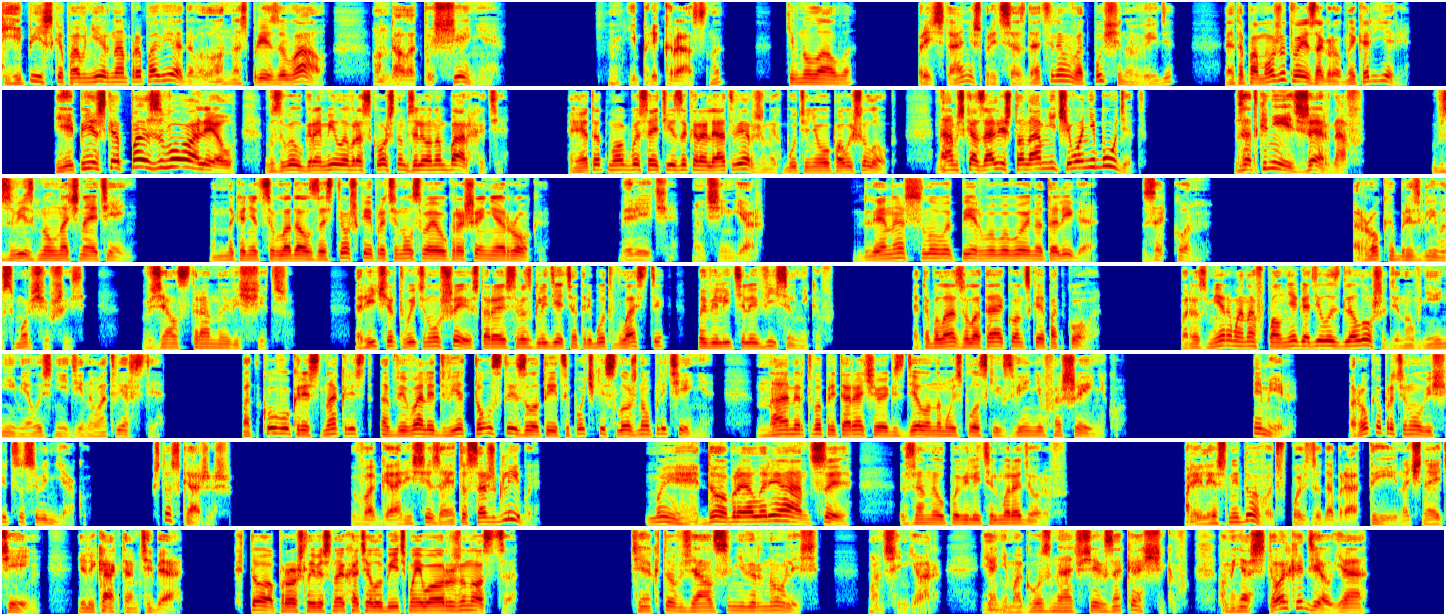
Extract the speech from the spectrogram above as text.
«Епископ Авнир нам проповедовал, он нас призывал, он дал отпущение». «И прекрасно», — кивнул Алва. «Предстанешь пред Создателем в отпущенном виде. Это поможет твоей загробной карьере». «Епископ позволил!» — взвыл Громила в роскошном зеленом бархате. Этот мог бы сойти за короля отверженных, будь у него повыше лоб. Нам сказали, что нам ничего не будет. Заткнись, Жернов! Взвизгнул ночная тень. Он, наконец, совладал с застежкой и протянул свое украшение Рока. «Берите, монсеньор. Для нас слово первого воина Талига — закон». Рока, брезгливо сморщившись, взял странную вещицу. Ричард вытянул шею, стараясь разглядеть атрибут власти повелителя висельников. Это была золотая конская подкова. По размерам она вполне годилась для лошади, но в ней не имелось ни единого отверстия. Подкову крест-накрест обвивали две толстые золотые цепочки сложного плетения, намертво приторачивая к сделанному из плоских звеньев ошейнику. «Эмиль», — Рока протянул вещицу Савиньяку, — «что скажешь?» В Агарисе за это сожгли бы. — Мы добрые аларианцы, — заныл повелитель мародеров. — Прелестный довод в пользу добра. Ты, ночная тень, или как там тебя? Кто прошлой весной хотел убить моего оруженосца? — Те, кто взялся, не вернулись. Монсеньор, я не могу знать всех заказчиков. У меня столько дел, я...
